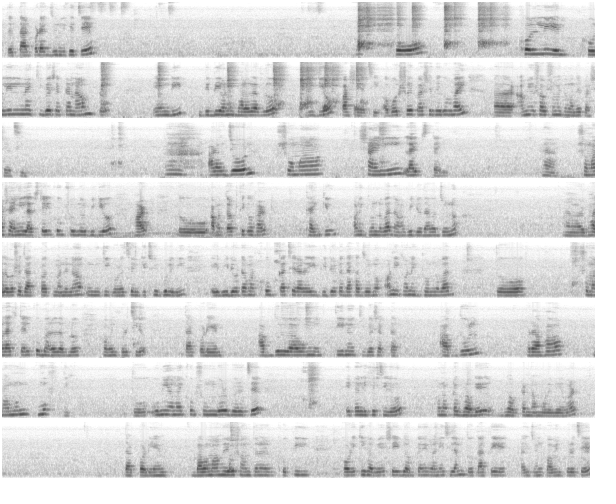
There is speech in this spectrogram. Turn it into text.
তো তারপরে একজন লিখেছে খো খল্লি এম খলিল না কি বেশ একটা নাম, তো এমডি দিদি অনেক ভালো লাগল ভিডিও পাশে আছি। অবশ্যই পাশে থেকো ভাই। আর আমিও সবসময় তোমাদের পাশে আছি। আর একজন সোমা শাইনি লাইফস্টাইল হ্যাঁ সোমা শাইনি লাইফস্টাইল খুব সুন্দর ভিডিও হার্ট তো আমার তরফ থেকেও হার্ট থ্যাংক ইউ অনেক ধন্যবাদ আমার ভিডিও দেখার জন্য। আর ভালোবাসা জাতপাত মানে না, উনি কী করেছেন কিছুই ভুলিনি। এই ভিডিওটা আমার খুব কাছের আর এই ভিডিওটা দেখার জন্য অনেক অনেক ধন্যবাদ। তো সোমা লাইফস্টাইল খুব ভালো লাগল কমেন্ট করেছিল। তারপরে আবদুল্লাহ মুফতি না কি বেশ একটা। আব্দুল রাহা মামুন মুফতি। তো উনি আমায় খুব সুন্দর হয়েছে, এটা লিখেছিল কোনো একটা ভ্লগে ভ্লগটার নাম মনে নেই আমার। তারপরে বাবা মা হয়েও সন্তানের ক্ষতি করে কীভাবে, সেই ব্লগটা আমি বানিয়েছিলাম, তো তাতে একজন কমেন্ট করেছে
